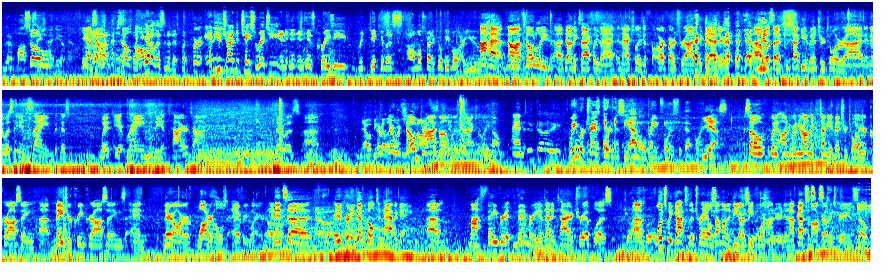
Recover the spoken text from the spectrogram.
you got a pause So- station idea now. Yeah, so so Like, all, you got to listen to this, but for have you tried to chase Richie in his, in his crazy, ridiculous, almost try to kill people? Are you? I have. No, I've totally uh, done exactly that. And actually, the our first ride together uh, was a Kentucky Adventure Tour ride, and it was insane because when it rained the entire time, there was uh, that would be there, there were no dry moments actually. No. And Ducati. We were transported to Seattle rainforest at that point. Yes. So when on when you're on the Kentucky Adventure Tour, you're crossing uh, major creek crossings, and there are water holes everywhere, No, and it's no, uh, no, it's pretty difficult to navigate. Um, my favorite memory of that entire trip was Dry um, once we got to the trails. I'm on a DRZ 400, and I've got some off-road experience. So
